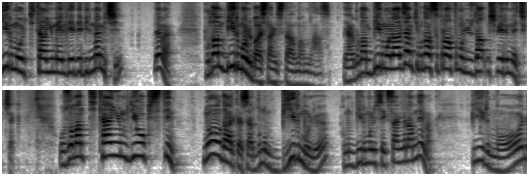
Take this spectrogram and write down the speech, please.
1 mol titanyum elde edebilmem için değil mi? Buradan 1 mol başlangıçta almam lazım. Yani buradan 1 mol alacağım ki buradan 0,6 mol %60 verimle çıkacak. O zaman titanyum dioksitin ne oldu arkadaşlar? Bunun 1 molü, bunun 1 molü 80 gram değil mi? 1 mol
